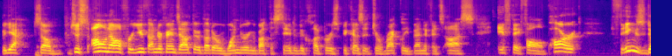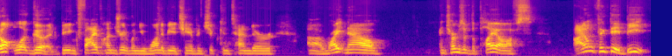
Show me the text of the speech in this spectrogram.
but yeah, so just all in all, for you Thunder fans out there that are wondering about the state of the Clippers because it directly benefits us if they fall apart, things don't look good. Being 500 when you want to be a championship contender uh, right now, in terms of the playoffs, I don't think they beat.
